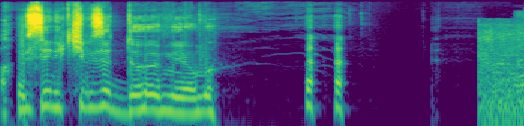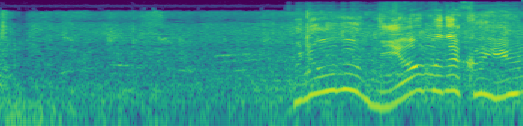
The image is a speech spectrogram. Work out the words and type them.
Abi seni kimse dövmüyor mu? Bu ne oğlum? Niye amına koyayım?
